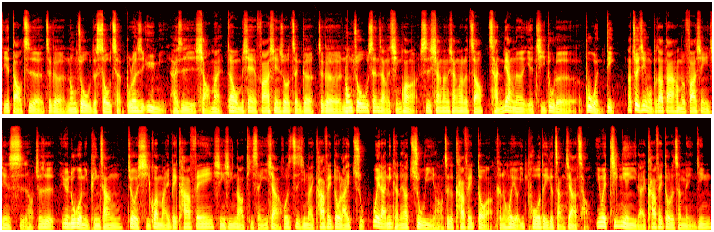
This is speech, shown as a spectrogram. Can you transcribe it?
也导致了这个农作物的收成，不论是玉米还是小麦。但我们现在也发现说，整个这个农作物生长的情况啊，是相当相当的糟，产量呢也极度的不稳定。那最近我不知道大家有没有发现一件事哈，就是因为如果你平常就习惯买一杯咖啡醒醒脑提神一下，或者自己买咖啡豆来煮，未来你可能要注意哈，这个咖啡豆啊可能会有一波的一个涨价潮，因为今年以来咖啡豆的成本已经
